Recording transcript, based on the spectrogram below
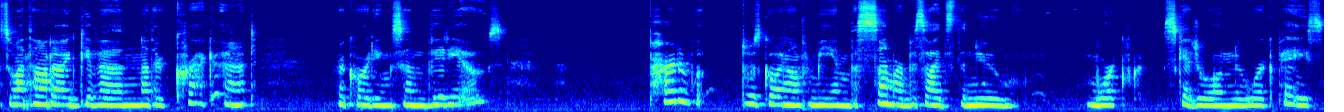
So I thought I'd give another crack at recording some videos. Part of what was going on for me in the summer, besides the new work schedule and new work pace,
